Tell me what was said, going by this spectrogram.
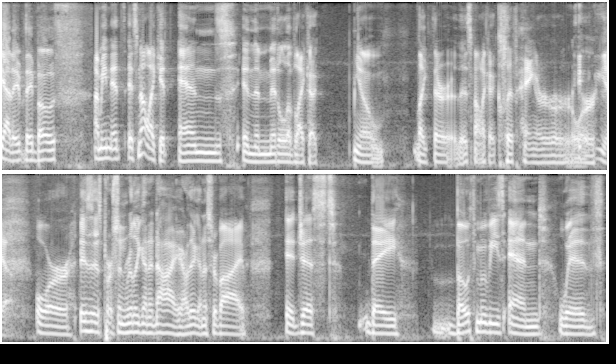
Yeah, they they both. I mean, it's it's not like it ends in the middle of like a, you know, like there. It's not like a cliffhanger or, or Yeah. or is this person really going to die? Are they going to survive? It just they both movies end with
